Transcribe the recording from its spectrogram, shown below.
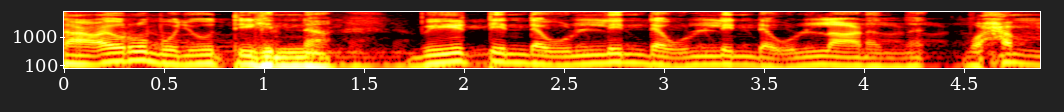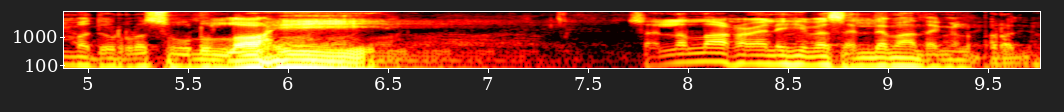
ഖൈറു ബുയൂത്തിഹിന്ന. വീട്ടിന്റെ ഉള്ളിന്റെ ഉള്ളിന്റെ ഉള്ളാണെന്ന് മുഹമ്മദുർ റസൂലുള്ളാഹി. സല്ലല്ലാഹു അലൈഹി വസല്ലമ തങ്ങൾ പറഞ്ഞു.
